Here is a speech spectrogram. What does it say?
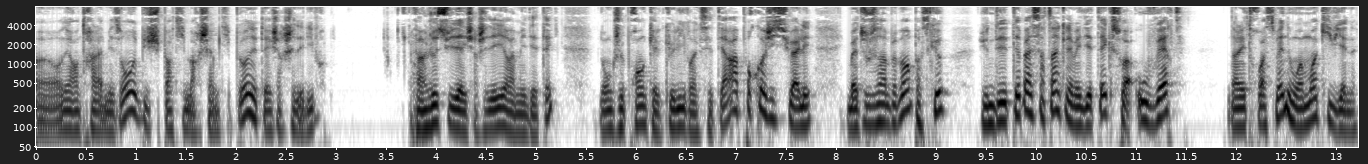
Euh, on est rentré à la maison et puis je suis parti marcher un petit peu. On était allé chercher des livres. Enfin, je suis allé chercher des livres à médiathèque, donc je prends quelques livres, etc. Pourquoi j'y suis allé? Bah tout simplement parce que je n'étais pas certain que la médiathèque soit ouverte dans les trois semaines ou un mois qui viennent.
